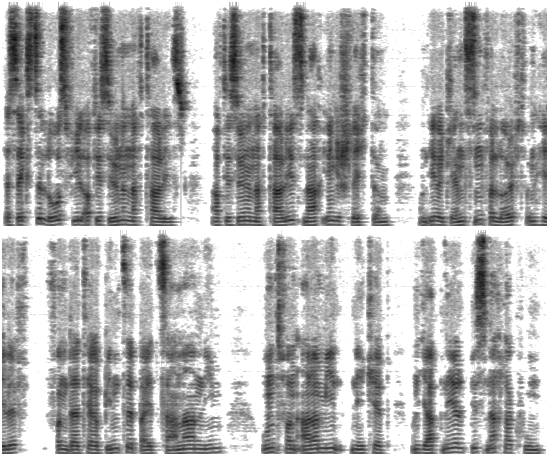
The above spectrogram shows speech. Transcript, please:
Das sechste Los fiel auf die Söhne Naphtalis, auf die Söhne Naphtalis nach ihren Geschlechtern, und ihre Grenzen verläuft von Helef, von der Terebinte bei Zananim und von Alami Nekeb und Jabneel bis nach Lakum,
